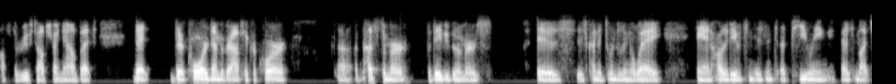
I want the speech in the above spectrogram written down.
off the rooftops right now, but that their core demographic or core uh, customer, the baby boomers, is is kind of dwindling away, and Harley Davidson isn't appealing as much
